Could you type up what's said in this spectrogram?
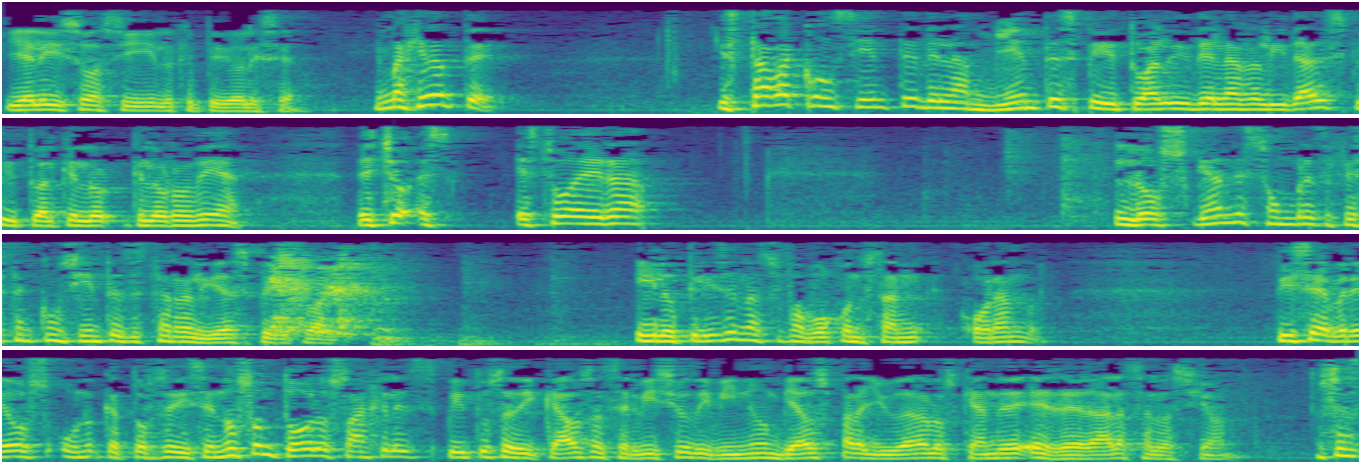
Y él hizo así lo que pidió Eliseo. Imagínate, estaba consciente del ambiente espiritual y de la realidad espiritual que lo, que lo rodea. De hecho, es- esto era... Los grandes hombres de fe están conscientes de esta realidad espiritual y lo utilizan a su favor cuando están orando. Dice Hebreos 1.14, dice, ¿no son todos los ángeles espíritus dedicados al servicio divino enviados para ayudar a los que han de heredar la salvación? O sea,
